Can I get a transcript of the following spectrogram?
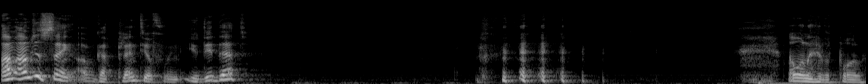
I'm, I'm just saying, I've got plenty of win. You did that? I want to have a poll.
